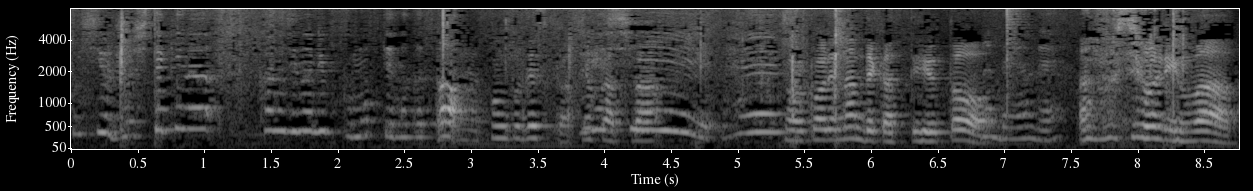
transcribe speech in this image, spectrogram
どうしよう女子的な感じのリュック持ってなかったあ本当ですか？よかった。へえそうこれなんでかっていうなとんでなんで？あのしおりんは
